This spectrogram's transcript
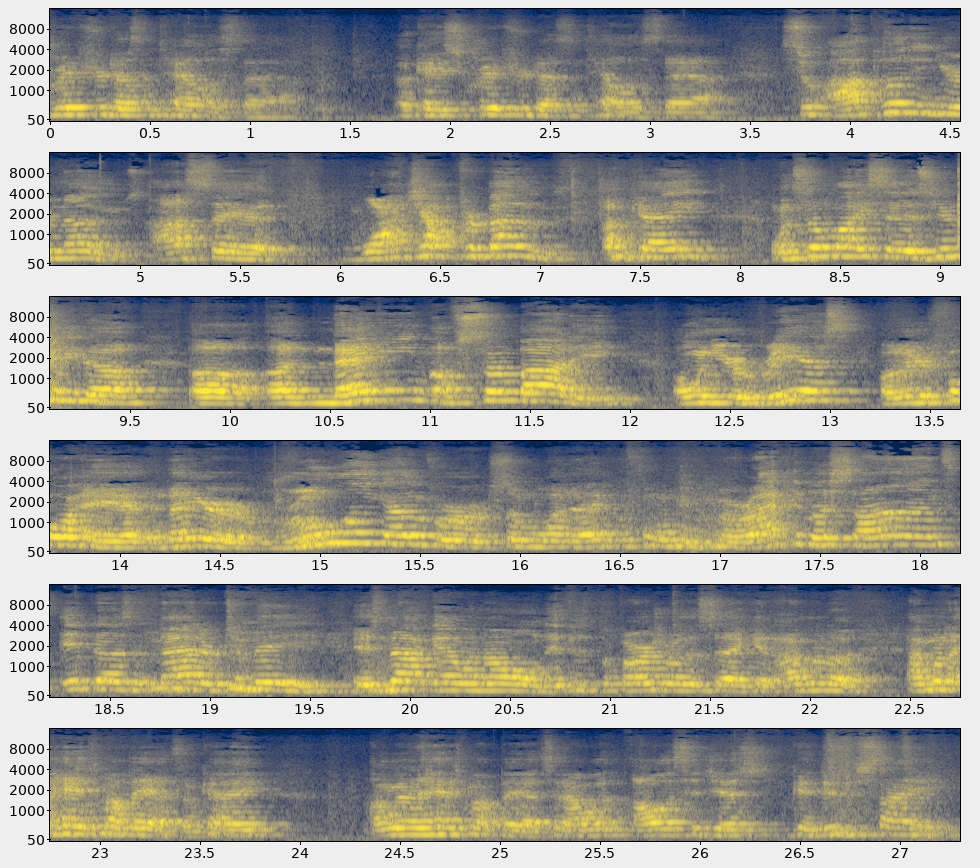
Scripture doesn't tell us that. Okay, Scripture doesn't tell us that. So I put in your notes, I said, watch out for both. Okay? When somebody says you need a, a, a name of somebody on your wrist, on your forehead, and they are ruling over someone and they perform miraculous signs, it doesn't matter to me. It's not going on. If it's the first or the second, I'm gonna I'm gonna hedge my bets, okay? I'm gonna hedge my bets, and I would I would suggest okay, do the same.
